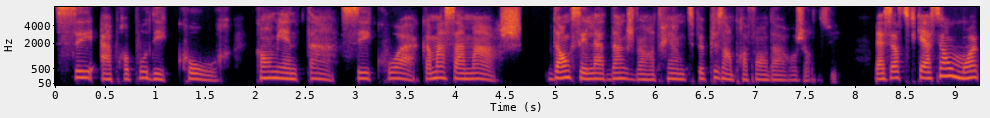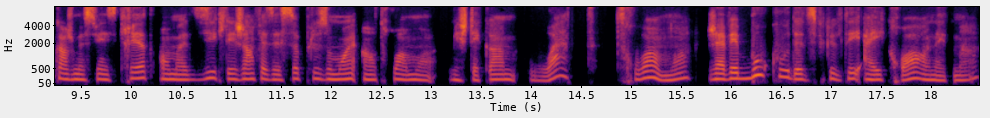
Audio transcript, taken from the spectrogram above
c'est à propos des cours. Combien de temps? C'est quoi? Comment ça marche? Donc, c'est là-dedans que je veux entrer un petit peu plus en profondeur aujourd'hui. La certification, moi, quand je me suis inscrite, on m'a dit que les gens faisaient ça plus ou moins en trois mois. Mais j'étais comme, what? Trois mois? J'avais beaucoup de difficultés à y croire, honnêtement.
